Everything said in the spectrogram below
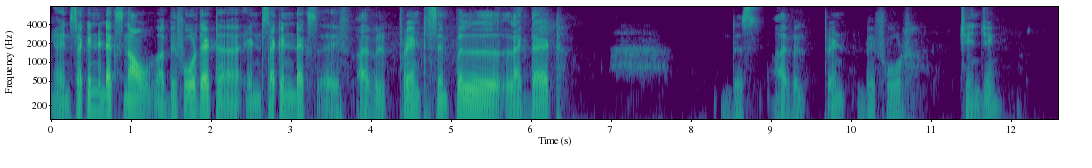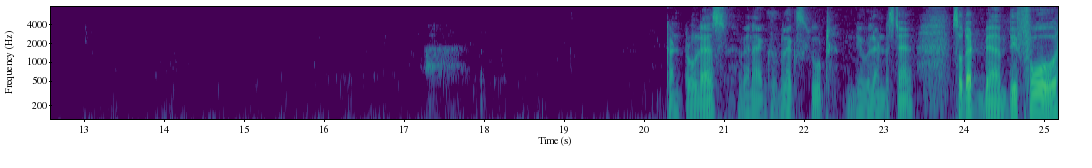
in second index now uh, before that uh, in second index if I will print simple like that this I will print before changing. Control s when I will execute you will understand. So that uh, before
